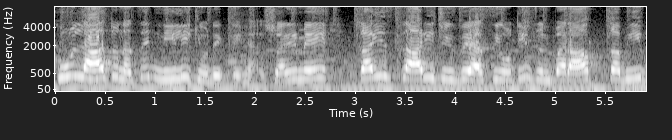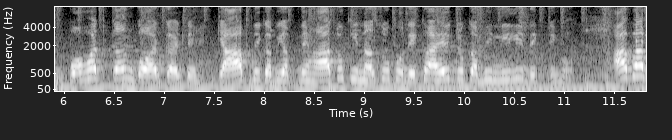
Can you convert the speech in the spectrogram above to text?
खून लाल तो नसें नीली क्यों दिखती हैं? शरीर में कई सारी चीज़ें ऐसी होती हैं जिन पर आप कभी बहुत कम गौर करते हैं। क्या आपने कभी अपने हाथों की नसों को देखा है जो कभी नीली दिखती हो? अब आप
